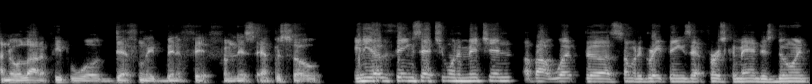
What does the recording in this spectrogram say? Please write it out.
I know a lot of people will definitely benefit from this episode. Any other things that you want to mention about what uh, some of the great things that First Command is doing?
